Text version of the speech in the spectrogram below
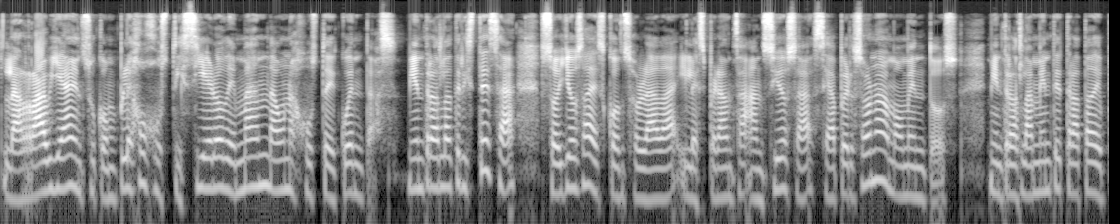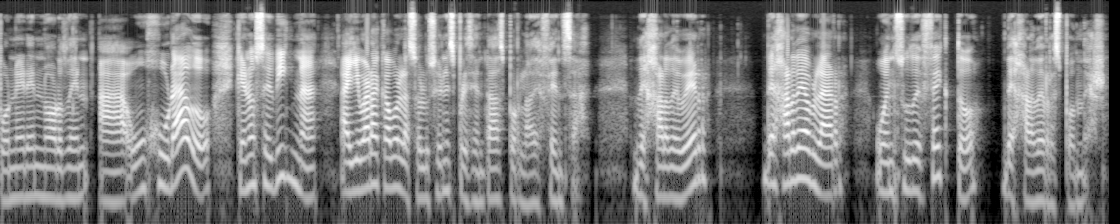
La rabia en su complejo justiciero demanda un ajuste de cuentas, mientras la tristeza, solloza desconsolada y la esperanza ansiosa se apersona a momentos, mientras la mente trata de poner en orden a un jurado que no se digna a llevar a cabo las soluciones presentadas por la defensa. Dejar de ver, dejar de hablar o en su defecto, dejar de responder.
